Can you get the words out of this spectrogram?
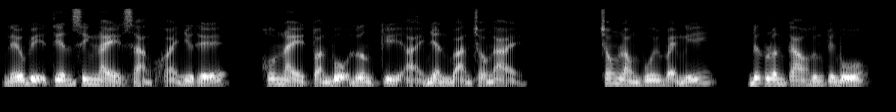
nếu vị tiên sinh này sảng khoái như thế, hôm nay toàn bộ hương kỳ ải nhân bán cho ngài. Trong lòng vui vẻ nghĩ, đức luân cao hứng tuyên bố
